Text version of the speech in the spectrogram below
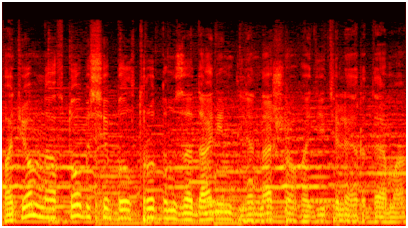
Подъем на автобусе был трудным заданием для нашего водителя Эрдема.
